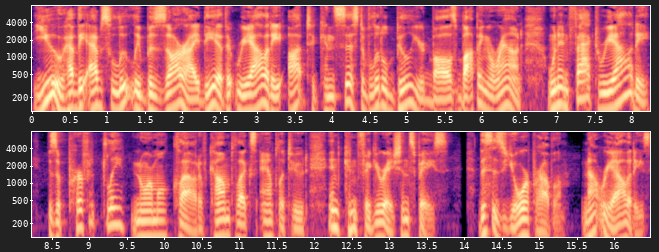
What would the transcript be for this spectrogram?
You have the absolutely bizarre idea that reality ought to consist of little billiard balls bopping around, when in fact reality is a perfectly normal cloud of complex amplitude in configuration space. This is your problem, not reality's,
